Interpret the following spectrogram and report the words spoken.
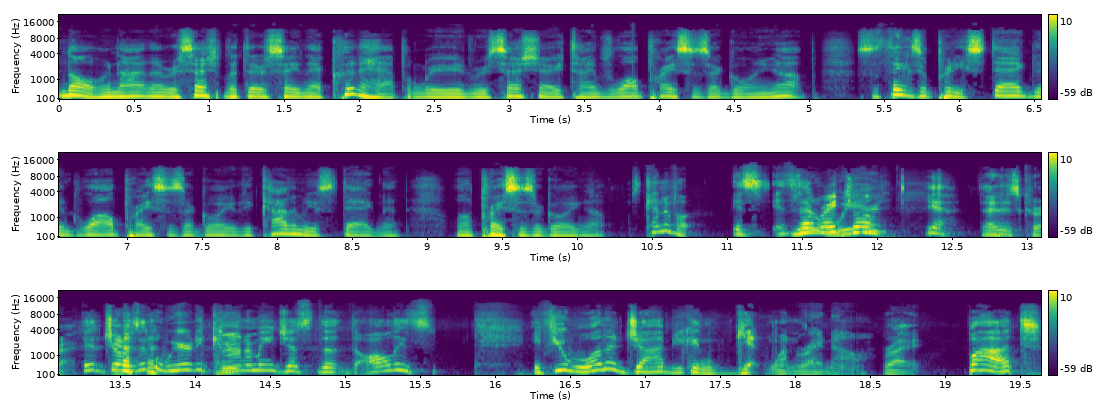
No, we're not in a recession, but they're saying that could happen where you're in recessionary times while prices are going up. So things are pretty stagnant while prices are going. The economy is stagnant while prices are going up. It's kind of a is is, that it right, Joe? Yeah, that is correct. It- Joe, is it a weird economy? Just the, the all these. If you want a job, you can get one right now. Right. But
